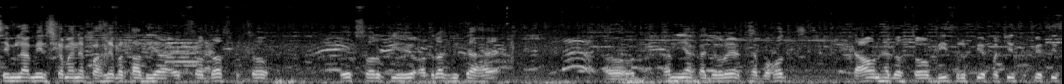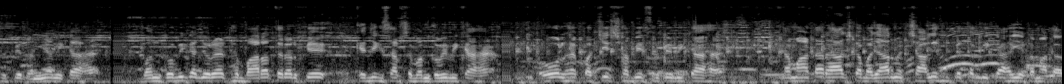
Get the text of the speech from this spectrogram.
शिमला मिर्च का मैंने पहले बता दिया, एक सौ दस, एक सौ एक सौ रुपये अदरक बिका है। और धनिया का जो रेट है, बहुत डाउन है दोस्तों। बीस रुपये, पच्चीस रुपये, तीस रुपये धनिया बिका है। बंद गोभी का जो रेट है, बारह, तेरह रुपये के जी के हिसाब से बंद गोभी बिका है। ओल है पच्चीस, छब्बीस रुपये बिका है। टमाटर है आज का बाज़ार में चालीस रुपये तक बिका है ये टमाटर।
